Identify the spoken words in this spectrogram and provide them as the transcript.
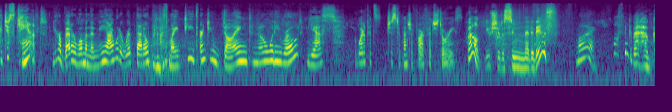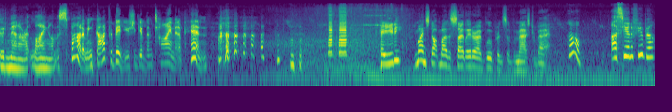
I just can't. You're a better woman than me. I would have ripped that open with my teeth. Aren't you dying to know what he wrote? Yes. But what if it's just a bunch of far fetched stories? Well, you should assume that it is. My. Well, think about how good men are at lying on the spot. I mean, God forbid you should give them time and a pen. hey, Edie, you mind stopping by the site later? I have blueprints of the master bath. Oh, I'll see you in a few, Bill.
